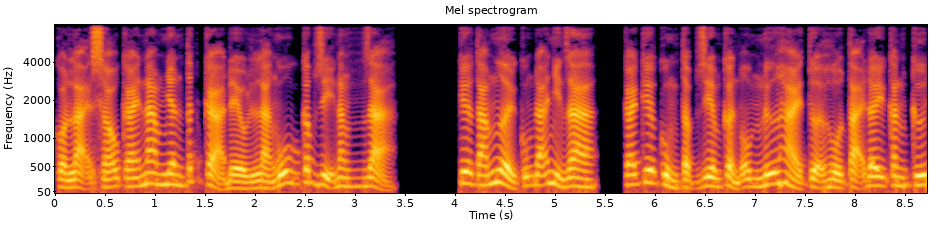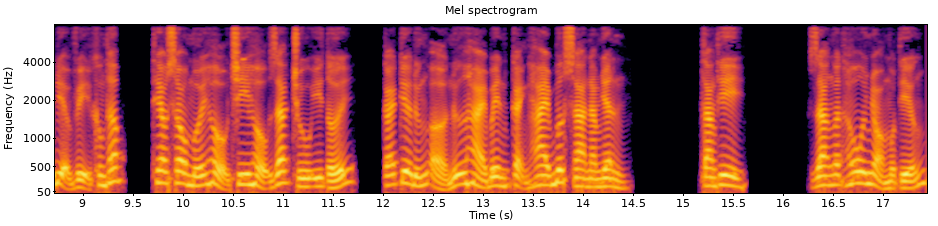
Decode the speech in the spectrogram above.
còn lại sáu cái nam nhân tất cả đều là ngũ cấp dị năng giả. Kia tám người cũng đã nhìn ra, cái kia cùng tập diêm cẩn ôm nữ hải tựa hồ tại đây căn cứ địa vị không thấp, theo sau mới hậu chi hậu giác chú ý tới, cái kia đứng ở nữ hải bên cạnh hai bước xa nam nhân. Tăng thi. Ra ngật hô nhỏ một tiếng,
